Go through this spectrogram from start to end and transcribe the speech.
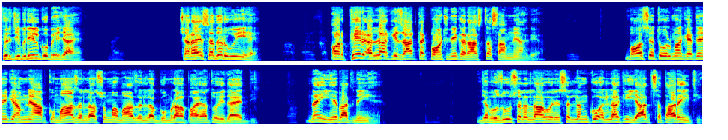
پھر جبریل کو بھیجا ہے شرائ صدر ہوئی ہے اور پھر اللہ کی ذات تک پہنچنے کا راستہ سامنے آ گیا بہت سے تو علما کہتے ہیں کہ ہم نے آپ کو معاذ اللہ سما ماض اللہ گمراہ پایا تو ہدایت دی نہیں یہ بات نہیں ہے جب حضور صلی اللہ علیہ وسلم کو اللہ کی یاد ستا رہی تھی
